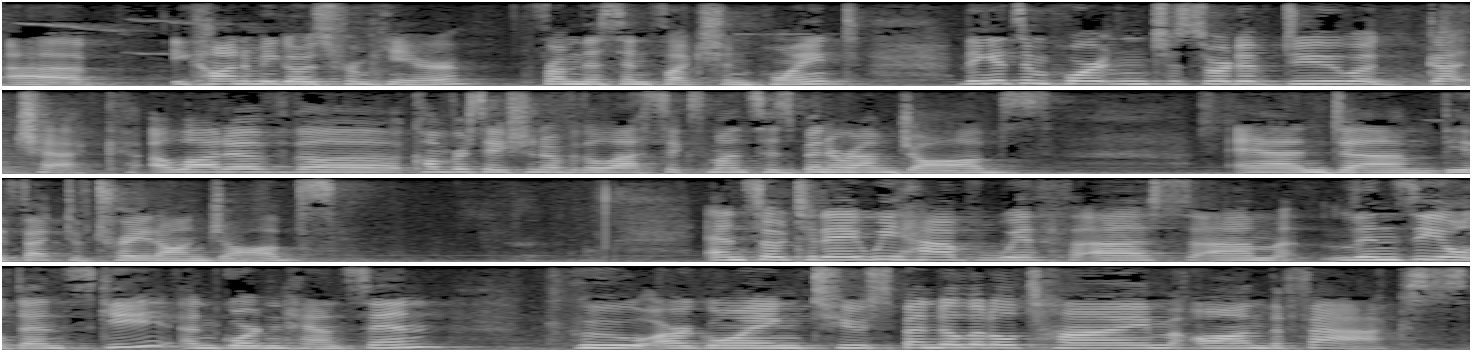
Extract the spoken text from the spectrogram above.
uh, economy goes from here, from this inflection point, I think it's important to sort of do a gut check. A lot of the conversation over the last six months has been around jobs and um, the effect of trade on jobs. And so today we have with us um, Lindsay Oldenski and Gordon Hanson, who are going to spend a little time on the facts,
